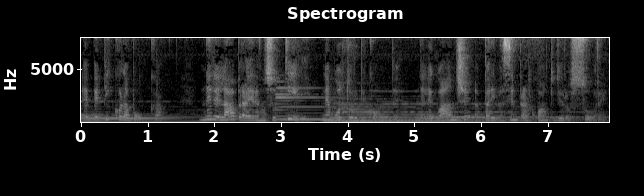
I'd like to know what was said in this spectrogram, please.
Ebbe piccola bocca. Né le labbra erano sottili né molto rubiconde. Nelle guance appariva sempre alquanto di rossore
